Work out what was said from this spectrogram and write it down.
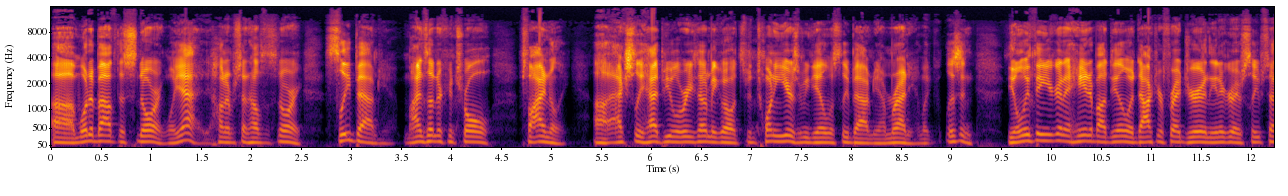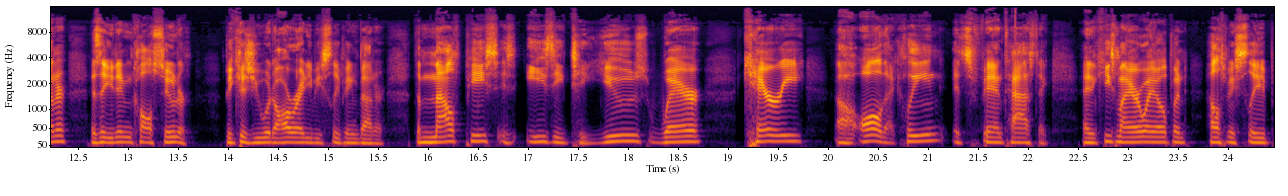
Um, what about the snoring? Well, yeah, 100% helps with snoring. Sleep apnea. Mine's under control. Finally. Uh, actually had people reach out to me go, it's been 20 years of me dealing with sleep apnea. I'm ready. I'm like, listen, the only thing you're going to hate about dealing with Dr. Fred Dreer and the Integrative Sleep Center is that you didn't call sooner because you would already be sleeping better. The mouthpiece is easy to use, wear, carry, uh, all that clean. It's fantastic. And it keeps my airway open, helps me sleep.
